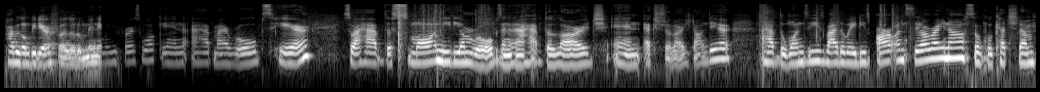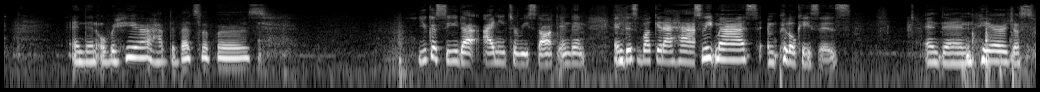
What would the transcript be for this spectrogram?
probably gonna be there for a little minute. When you first walk in, I have my robes here. So I have the small medium robes and then I have the large and extra large down there. I have the onesies. By the way, these are on sale right now, so go catch them. And then over here, I have the bed slippers. You can see that I need to restock. And then in this bucket, I have sleep masks and pillowcases. And then here, just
